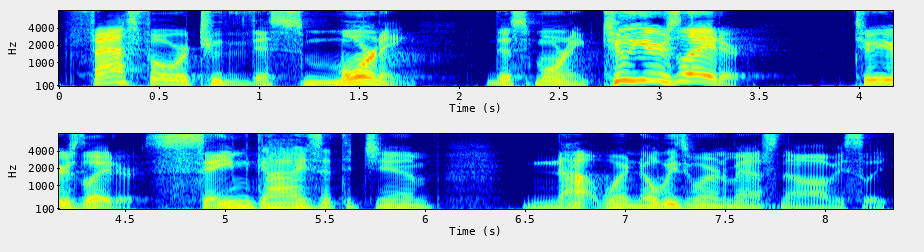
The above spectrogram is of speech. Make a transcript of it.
Fast forward to this morning. This morning, two years later, two years later, same guys at the gym, not wearing, nobody's wearing a mask now, obviously.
